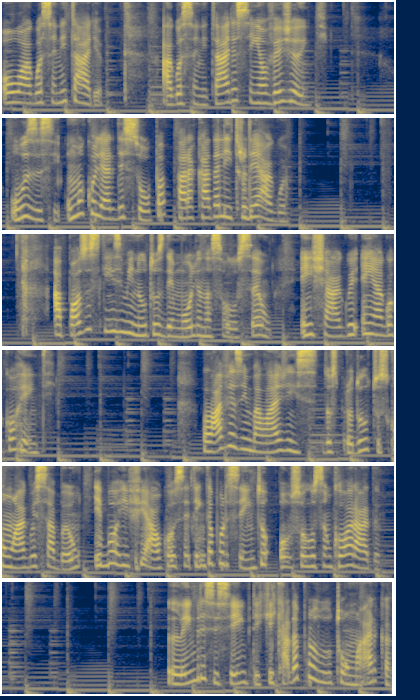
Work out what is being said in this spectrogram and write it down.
ou água sanitária. Água sanitária sem alvejante. Usa-se uma colher de sopa para cada litro de água. Após os 15 minutos de molho na solução, enxague em água corrente. Lave as embalagens dos produtos com água e sabão e borrife álcool 70% ou solução clorada. Lembre-se sempre que cada produto ou marca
